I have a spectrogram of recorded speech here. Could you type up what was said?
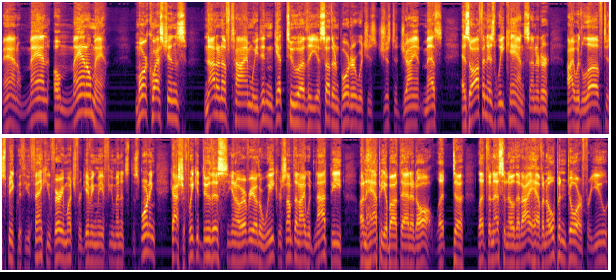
Man, oh man, oh man, oh man. More questions, not enough time. We didn't get to uh, the uh, southern border, which is just a giant mess. As often as we can, Senator, I would love to speak with you. Thank you very much for giving me a few minutes this morning. Gosh, if we could do this, you know, every other week or something, I would not be unhappy about that at all. Let uh, let Vanessa know that I have an open door for you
